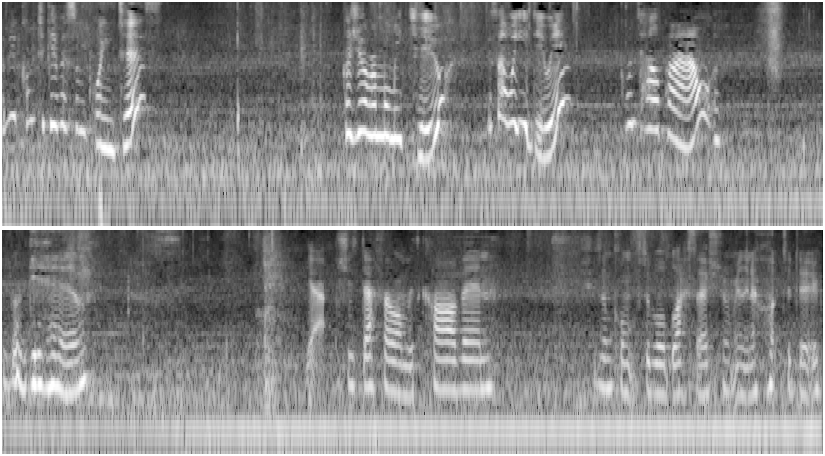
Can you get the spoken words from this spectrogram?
Have you come to give us some pointers? Because you're a mummy too? Is that what you're doing? Come to help her out? Good girl. Yeah, she's defo on with calving. She's uncomfortable, bless her. She doesn't really know what to do.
